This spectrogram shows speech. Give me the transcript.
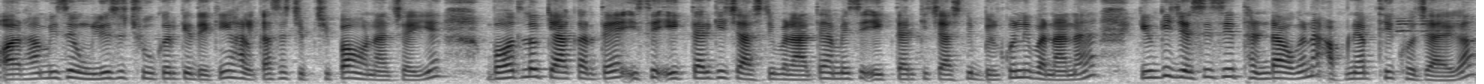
और हम इसे उंगली से छू करके देखें हल्का सा चिपचिपा होना चाहिए। बहुत लोग क्या करते हैं, इसे एक तरह की चाशनी बनाते हैं, हमें इसे एक तरह की चाशनी बिल्कुल नहीं बनाना है, क्योंकि जैसे इसे ठंडा होगा ना, अपने आप ठीक हो जाएगा।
